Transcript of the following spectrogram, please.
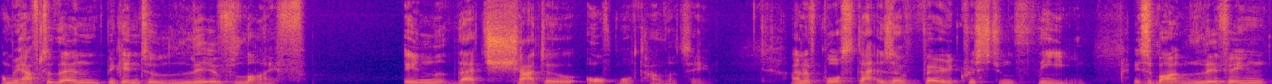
And we have to then begin to live life in that shadow of mortality. And of course, that is a very Christian theme. It's about living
